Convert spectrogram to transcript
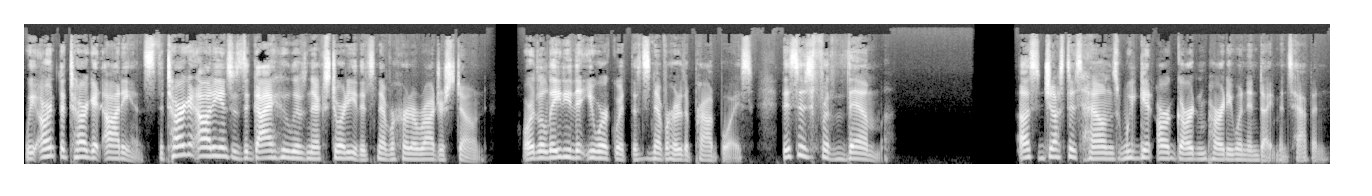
We aren't the target audience. The target audience is the guy who lives next door to you that's never heard of Roger Stone, or the lady that you work with that's never heard of the Proud Boys. This is for them. Us justice hounds, we get our garden party when indictments happen.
